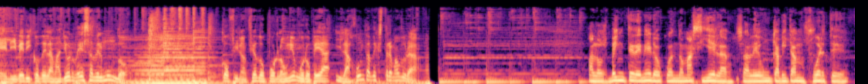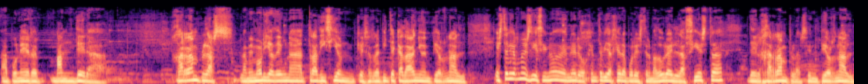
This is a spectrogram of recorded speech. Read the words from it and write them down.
el ibérico de la mayor dehesa del mundo, cofinanciado por la Unión Europea y la Junta de Extremadura. A los 20 de enero, cuando más hiela, sale un capitán fuerte a poner bandera. Jarramplas, la memoria de una tradición que se repite cada año en Piornal. Este viernes 19 de enero, gente viajera por Extremadura en la fiesta del Jarramplas en Piornal.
